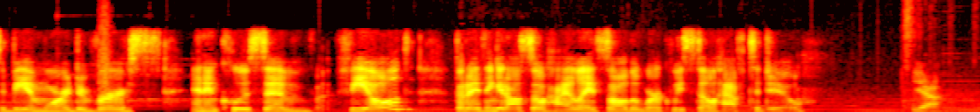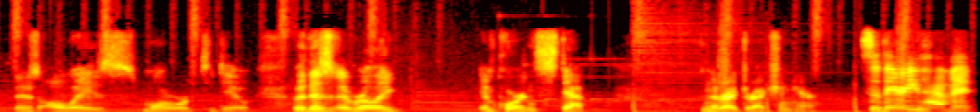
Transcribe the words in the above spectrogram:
to be a more diverse and inclusive field. But I think it also highlights all the work we still have to do. Yeah, there's always more work to do. But this is a really important step in the right direction here. So there you have it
